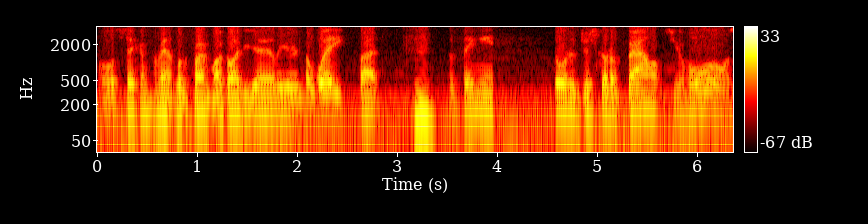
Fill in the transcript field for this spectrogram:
or second from outside the front, like I did earlier in the week. But hmm. the thing is, sort of just got to balance your horse,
